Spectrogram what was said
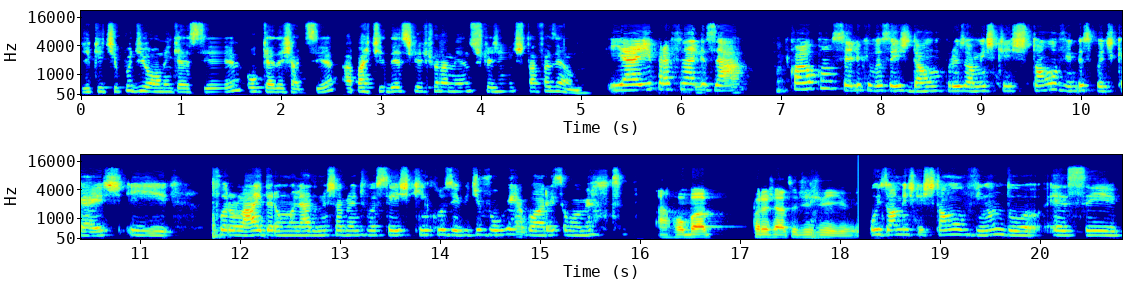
de que tipo de homem quer ser ou quer deixar de ser a partir desses questionamentos que a gente está fazendo. E aí, para finalizar, qual é o conselho que vocês dão para os homens que estão ouvindo esse podcast e foram lá e deram uma olhada no Instagram de vocês, que inclusive divulguem agora esse é o momento? Arroba Projeto Desvio. Os homens que estão ouvindo esse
